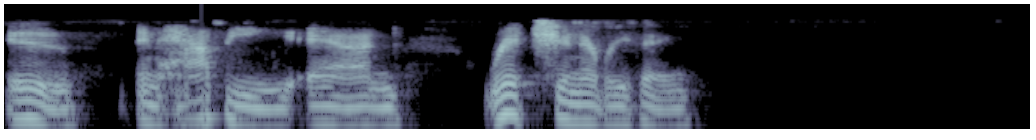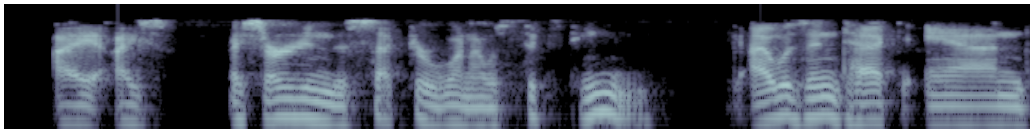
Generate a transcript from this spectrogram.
is and happy and rich and everything. I, I, I started in this sector when I was 16. I was in tech and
